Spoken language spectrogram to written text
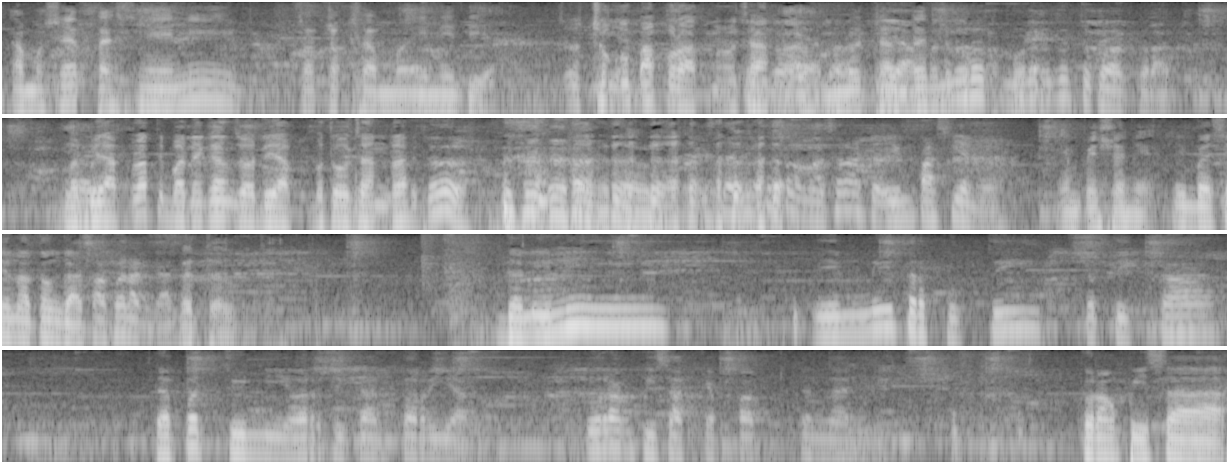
kamu saya tesnya ini cocok sama ini dia. Cukup akurat menurut Chandra. Ya, menurut Iya, Chandra cukup menurut akurat. menurutku cukup akurat Lebih akurat dibandingkan zodiak, betul Chandra? betul Betul. Itu kalau nggak salah ada impasien ya Impatient ya. impasien atau nggak sabaran kan Betul. dan ini ini terbukti ketika dapat junior di kantor yang kurang bisa keep up dengan kurang bisa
